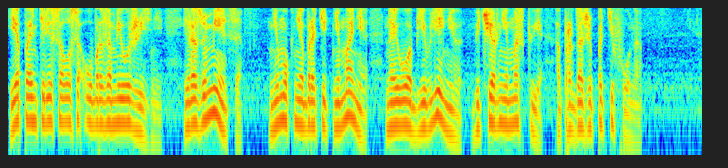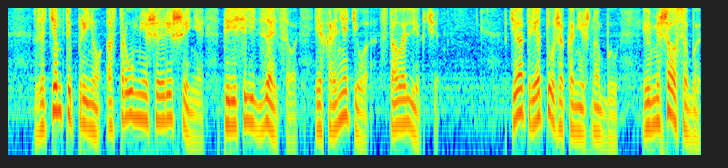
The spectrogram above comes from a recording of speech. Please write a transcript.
я поинтересовался образом его жизни и, разумеется, не мог не обратить внимания на его объявление в вечерней Москве о продаже патефона. Затем ты принял остроумнейшее решение переселить Зайцева, и охранять его стало легче. В театре я тоже, конечно, был, и вмешался бы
